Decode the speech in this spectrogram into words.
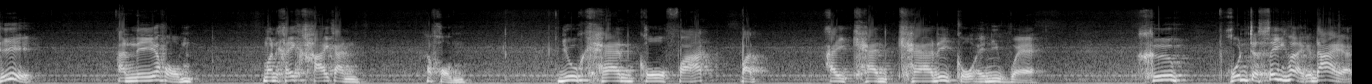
ที่ อันนี้ครับผม มันคล้ายๆกันครับผม you can go fast but I can carry go anywhere คือคุณจะซิ่งเท่าไหร่ก็ได้อะ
